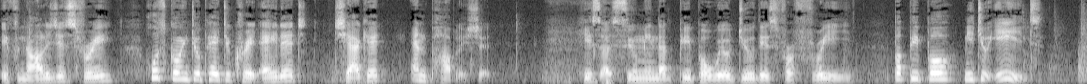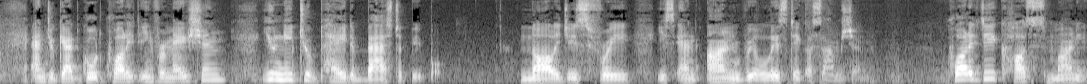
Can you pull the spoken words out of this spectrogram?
If knowledge is free, who's going to pay to create it, check it, and publish it? He's assuming that people will do this for free, but people need to eat. And to get good quality information, you need to pay the best people. Knowledge is free is an unrealistic assumption. Quality costs money.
